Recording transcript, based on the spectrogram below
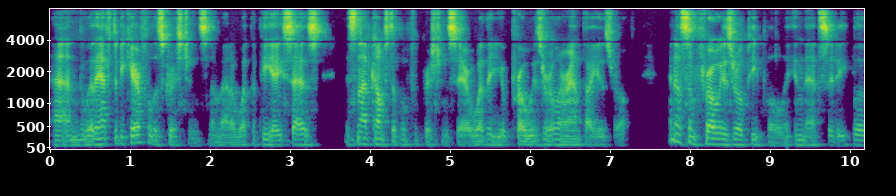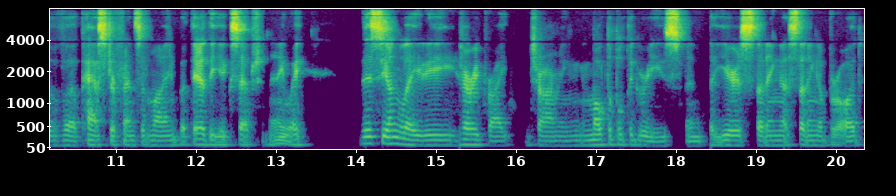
And where they have to be careful as Christians, no matter what the PA says it's not comfortable for Christians there, whether you're pro Israel or anti Israel. I know some pro Israel people in that city, of uh, pastor friends of mine, but they're the exception. Anyway, this young lady, very bright, charming, multiple degrees, spent years studying uh, studying abroad,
